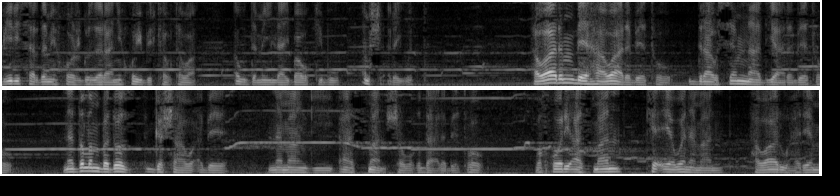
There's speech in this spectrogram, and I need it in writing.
بیری سەردەمی خۆشگوزەرانی خۆی بیرکەوتەوە ئەو دەمەی لای باوکی بوو ئەم شعرەی وت هەوارم بێ هاوارە بێ تۆ دراوسێم نادیارە بێ تۆ نە دڵم بە دۆز گەشاوە ئەبێ نە مانگی ئاسمان شەوقدارە بێ تۆ وە خۆری ئاسمان کە ئێوە نەمان هەوار و هەرێم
